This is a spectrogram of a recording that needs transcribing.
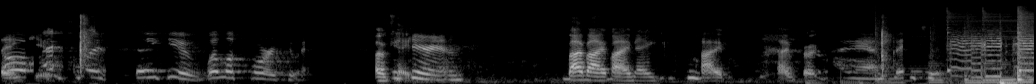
Thank oh, you. Excellent. Thank you. We'll look forward to it. Okay. Karen. Bye bye. Bye, Meg. Bye. Bye, Brooke. Bye, Anne. Thank you.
